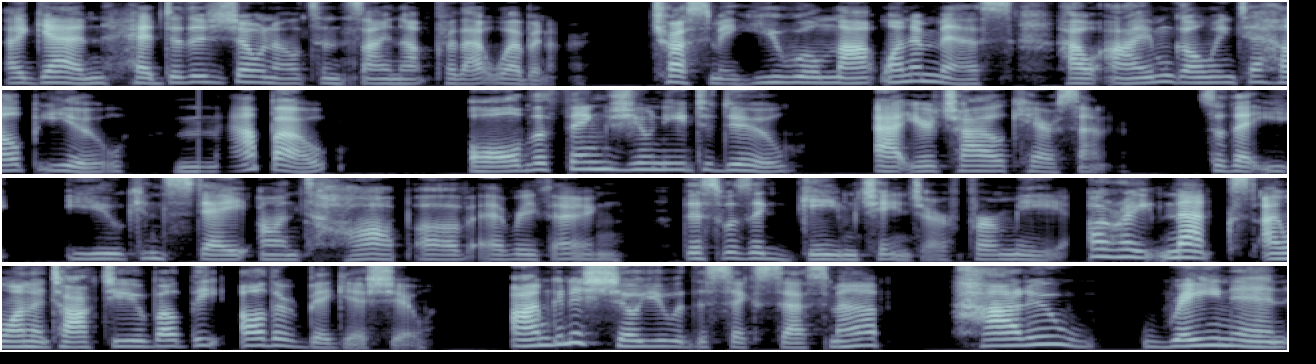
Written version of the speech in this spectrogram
again, head to the show notes and sign up for that webinar. Trust me, you will not want to miss how I'm going to help you map out all the things you need to do at your child care center so that you, you can stay on top of everything. This was a game changer for me. All right, next, I want to talk to you about the other big issue. I'm going to show you with the success map how to rein in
